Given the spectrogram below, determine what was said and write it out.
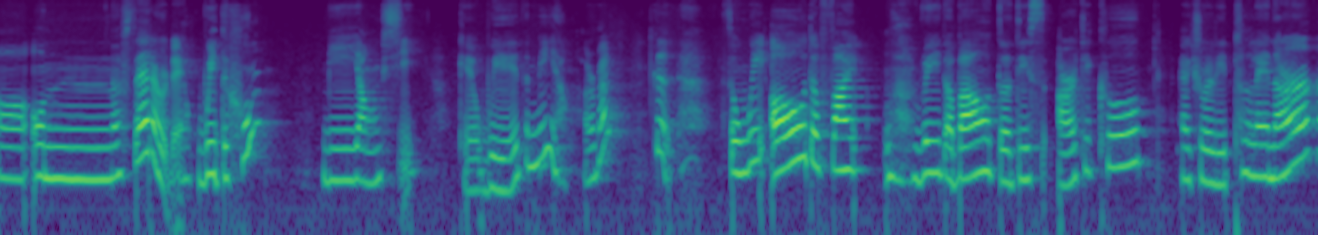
uh, on Saturday. With whom? 미영 씨. Okay, with 미영. Alright? Good. So we all the find, read about the, this article actually planner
